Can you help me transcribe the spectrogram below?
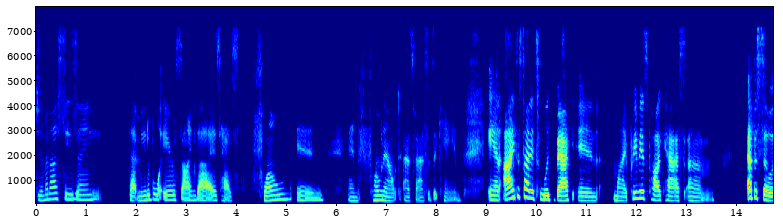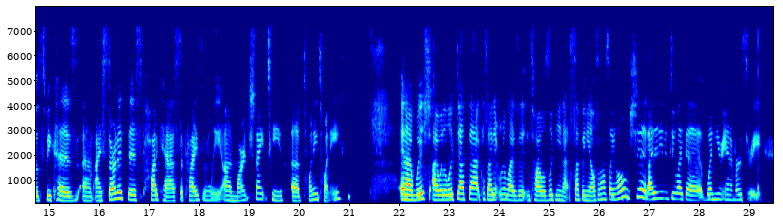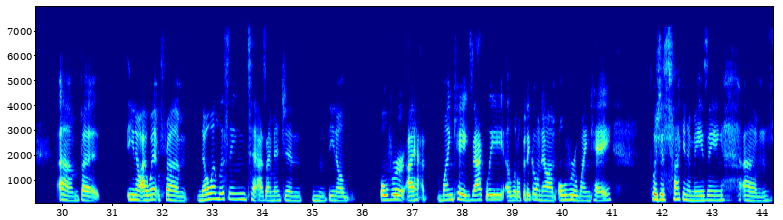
Gemini season, that mutable air sign, guys, has flown in and flown out as fast as it came. And I decided to look back in my previous podcast, um, episodes because um, I started this podcast surprisingly on March 19th of 2020. And I wish I would have looked at that because I didn't realize it until I was looking at something else. And I was like, oh shit, I didn't even do like a one year anniversary. Um, but, you know, I went from no one listening to, as I mentioned, mm, you know, over, I had 1K exactly a little bit ago. Now I'm over 1K which is fucking amazing. Um,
